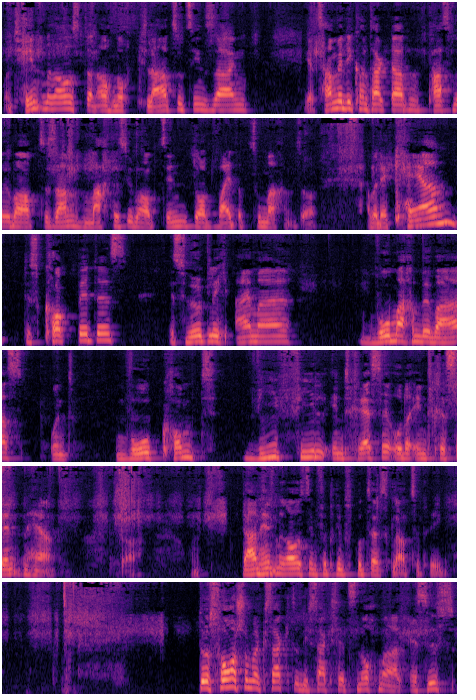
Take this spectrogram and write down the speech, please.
Und hinten raus dann auch noch klar zu ziehen, sagen, jetzt haben wir die Kontaktdaten, passen wir überhaupt zusammen, macht es überhaupt Sinn, dort weiterzumachen, so. Aber der Kern des Cockpites ist wirklich einmal, wo machen wir was und wo kommt wie viel Interesse oder Interessenten her. So. Und dann hinten raus den Vertriebsprozess klar zu kriegen. Du hast vorher schon mal gesagt und ich sage es jetzt nochmal, es ist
